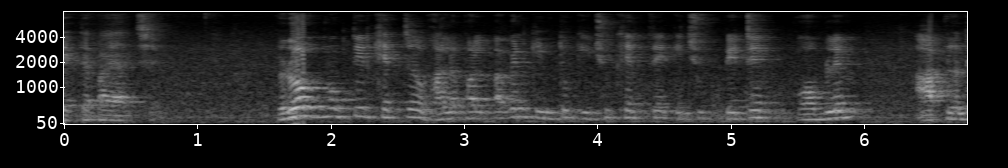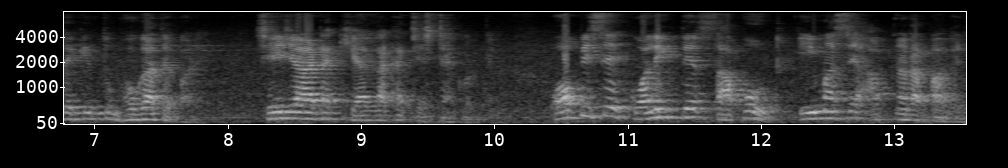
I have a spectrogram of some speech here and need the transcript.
দেখতে পাওয়া যাচ্ছে। রোগ মুক্তির ক্ষেত্রেও ভালো ফল পাবেন, কিন্তু কিছু ক্ষেত্রে কিছু পেটের প্রবলেম আপনাদের কিন্তু ভোগাতে পারে। সেই জায়গাটা খেয়াল রাখার চেষ্টা করবেন। অফিসে কলিগদের সাপোর্ট এই মাসে আপনারা পাবেন।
